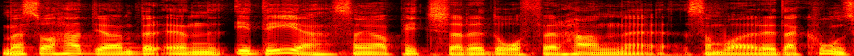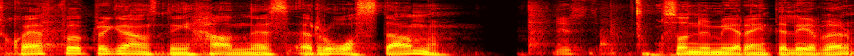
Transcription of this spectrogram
Men så hade jag en, en idé som jag pitchade då för han eh, som var redaktionschef på Uppdrag granskning, Hannes Råstam, Just det. som numera inte lever.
